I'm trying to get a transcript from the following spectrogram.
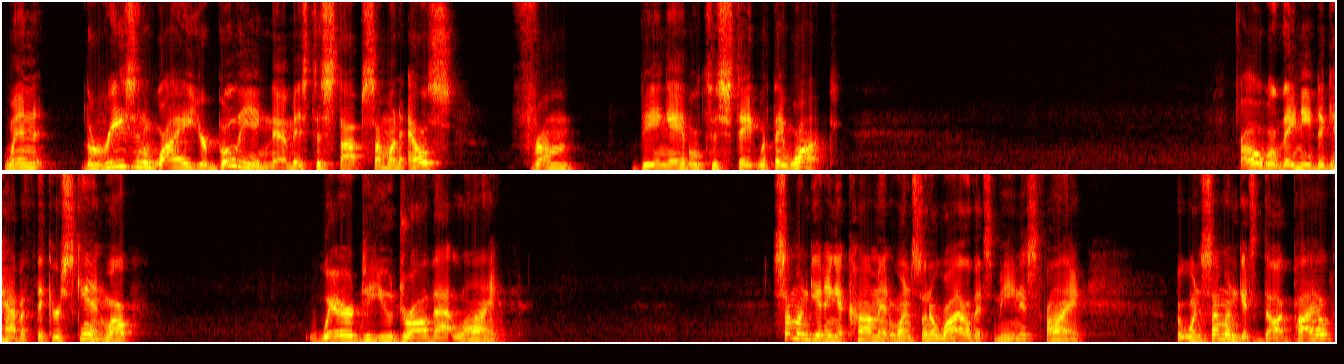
when the reason why you're bullying them is to stop someone else from being able to state what they want. oh, well, they need to have a thicker skin. Well, where do you draw that line? Someone getting a comment once in a while that's mean is fine. But when someone gets dogpiled,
